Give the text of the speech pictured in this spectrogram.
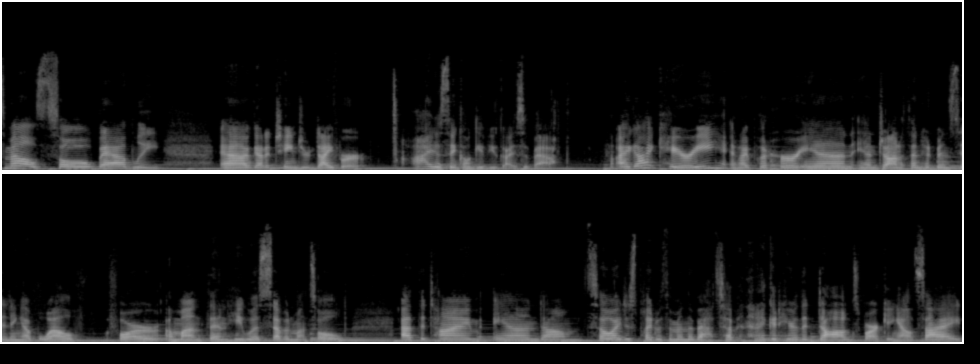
smell so badly and I've got to change your diaper. I just think I'll give you guys a bath. I got Carrie and I put her in, and Jonathan had been sitting up well for a month, and he was seven months old at the time. And um, so I just played with him in the bathtub, and then I could hear the dogs barking outside.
